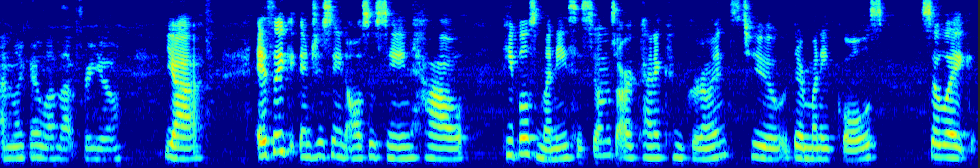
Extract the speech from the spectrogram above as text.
I'm like, I love that for you. Yeah. It's like interesting also seeing how people's money systems are kind of congruent to their money goals. So, like,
